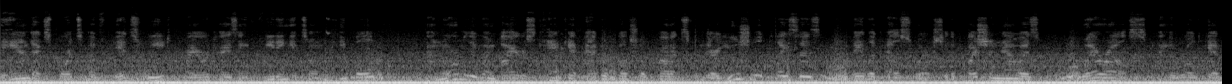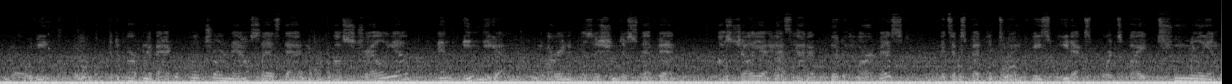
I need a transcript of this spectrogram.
banned exports of its wheat, prioritizing feeding its own people. Now, normally when buyers can't get products from their usual places, they look elsewhere. So the question now is, where else can the world get more wheat? The Department of Agriculture now says that Australia and India are in a position to step in. Australia has had a good harvest. It's expected to increase wheat exports by 2 million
